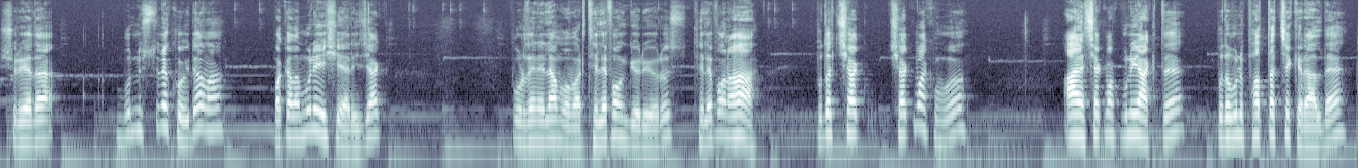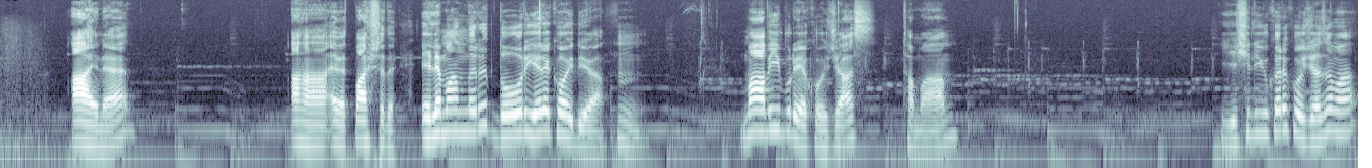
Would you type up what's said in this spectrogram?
Şuraya da bunun üstüne koydu ama bakalım bu ne işe yarayacak. Burada ne lamba var? Telefon görüyoruz. Telefon aha. Bu da çak çakmak mı bu? Aynen çakmak bunu yaktı. Bu da bunu patlatacak herhalde. Aynen. Aha evet başladı. Elemanları doğru yere koy diyor. Hmm. Maviyi buraya koyacağız. Tamam. Yeşili yukarı koyacağız ama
